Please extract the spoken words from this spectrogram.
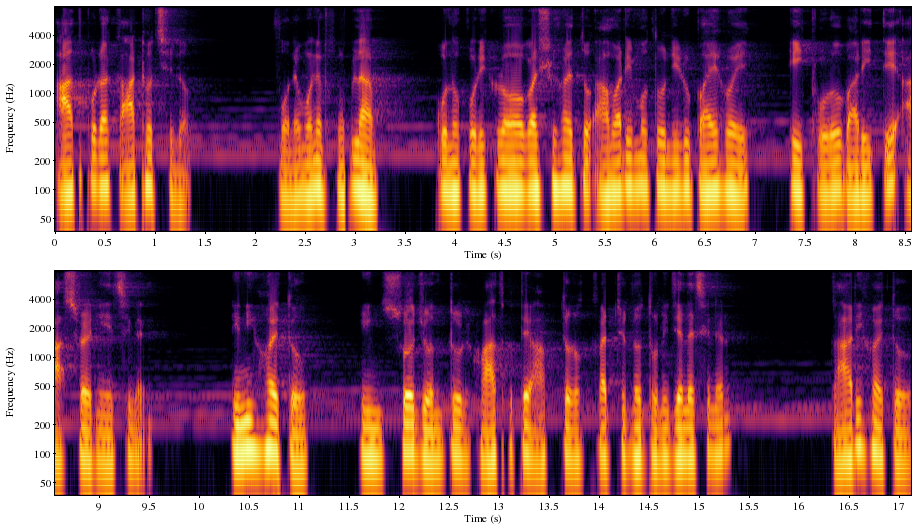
আধ পোড়া কাঠও ছিল। মনে মনে ভাবলাম কোনো পরিক্রমাবাসী হয়তো আমারই মতো নিরুপায় হয়ে এই পুরো বাড়িতে আশ্রয় নিয়েছিলেন। তিনি হয়তো হিংস্র জন্তুর হাত হতে আত্মরক্ষার জন্য ধনী জেলেছিলেন। তারই হয়তো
